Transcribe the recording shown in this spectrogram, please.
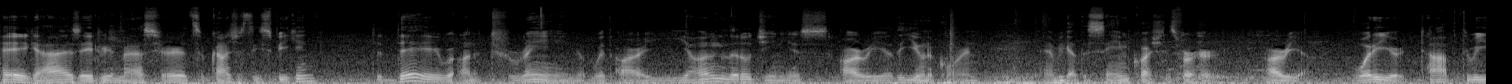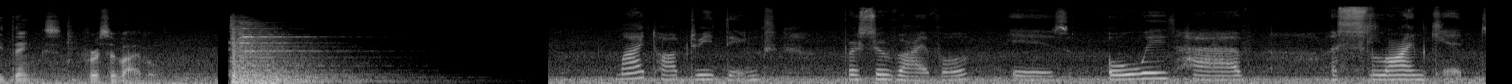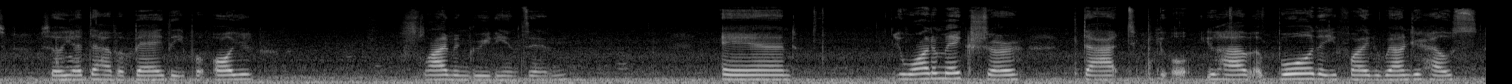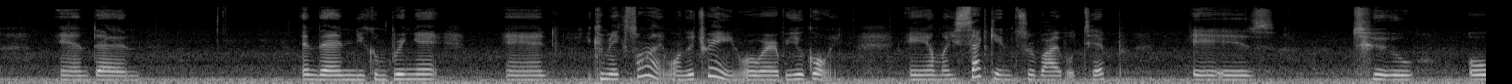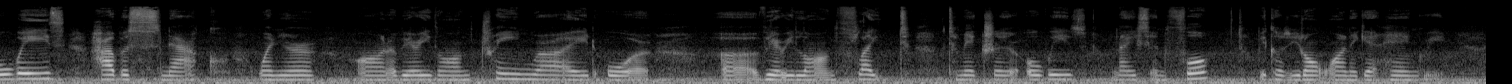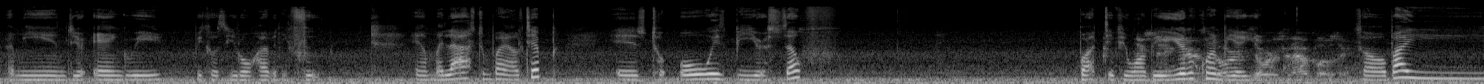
Hey guys, Adrian Mass here at Subconsciously Speaking. Today we're on a train with our young little genius, Aria the Unicorn, and we got the same questions for her. Aria, what are your top three things for survival? My top three things for survival is always have a slime kit. So you have to have a bag that you put all your slime ingredients in. And you want to make sure that you, you have a bowl that you find around your house and then and then you can bring it and you can make slime on the train or wherever you're going. And my second survival tip is to always have a snack when you're on a very long train ride or a very long flight to make sure you're always nice and full because you don't want to get hangry. It means you're angry because you don't have any food. And my last and final tip is to always be yourself but if you want to be a unicorn, be a unicorn. So, bye.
